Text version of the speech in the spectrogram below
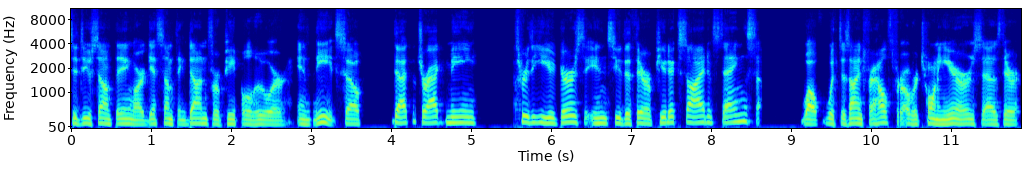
to do something or get something done for people who are in need. So that dragged me through the years into the therapeutic side of things. Well, with Designs for Health for over 20 years as their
